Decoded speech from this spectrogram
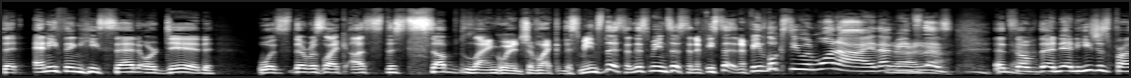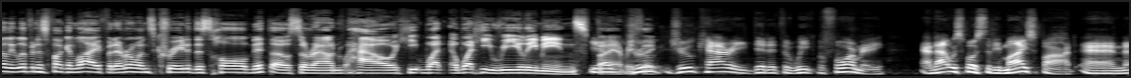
That anything he said or did was there was like us this sub language of like this means this and this means this and if he said and if he looks you in one eye that Yeah, means yeah. this and so and, and he's just probably living his fucking life but everyone's created this whole mythos around how he what what he really means You by know, everything Drew, Drew Carey did it the week before me, and that was supposed to be my spot. And uh,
